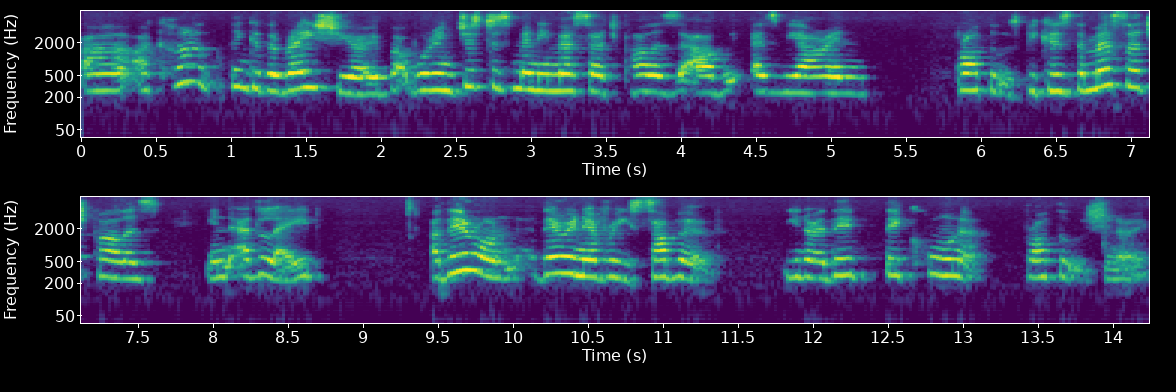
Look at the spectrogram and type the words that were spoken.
uh, I can't think of the ratio, but we're in just as many massage parlors as we are in brothels because the massage parlors in Adelaide are they're on they're in every suburb. You know they're they're corner brothels you know.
